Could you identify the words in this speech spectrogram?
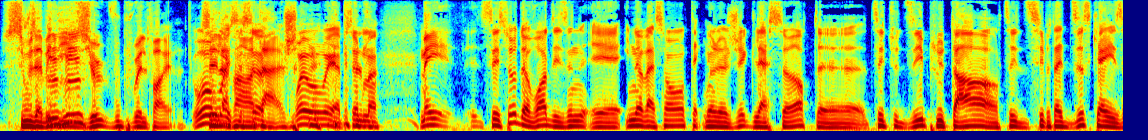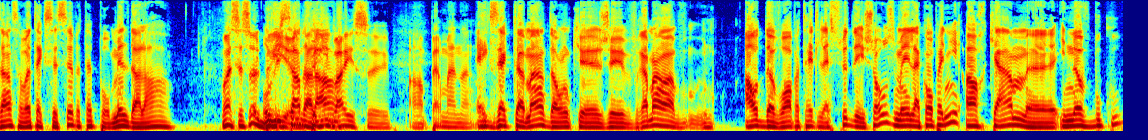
Si vous avez Mhm. des yeux, vous pouvez le faire. Oui, c'est oui, l'avantage. Oui, oui, oui, absolument. Mais euh, c'est sûr de voir des in- euh, innovations technologiques de la sorte. euh, tu te dis plus tard, d'ici peut-être 10-15 ans, ça va être accessible peut-être pour 1000 dollars. Ouais, c'est ça, le prix, 800 le prix dollars. baisse euh, en permanence. Exactement. Donc, euh, j'ai vraiment hâte de voir peut-être la suite des choses. Mais la compagnie Orcam euh, innove beaucoup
